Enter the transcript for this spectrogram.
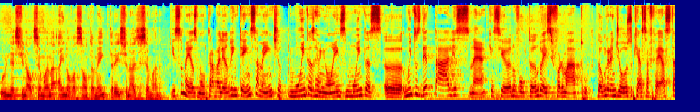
e nesse final de semana a inovação também, três finais de semana. Isso mesmo, trabalhando intensamente, muitas reuniões, muitas, uh, muitos detalhes, né, que esse ano voltando a esse formato tão grandioso que é essa festa,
